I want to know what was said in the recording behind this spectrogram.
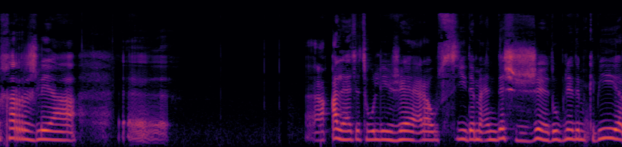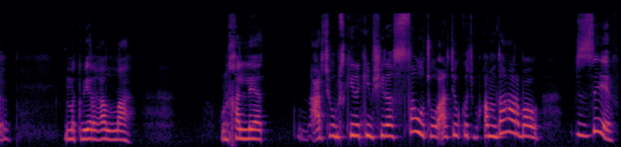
نخرج ليها. آه عقلها تتولي جاعرة والسيدة ما عندهاش الجهد وبنادم كبير ما كبير غا الله. ونخليها عرفتي مسكينه كيمشي لها الصوت وعرفتي وكتبقى مضاربة بزاف.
